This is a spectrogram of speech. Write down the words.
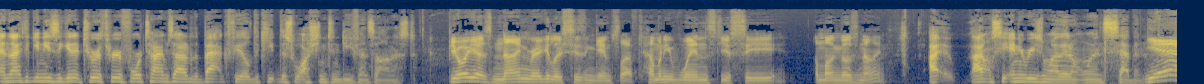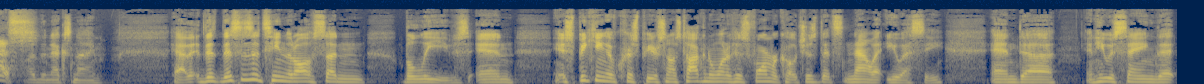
and I think he needs to get it two or three or four times out of the backfield to keep this Washington defense honest. BYU has nine regular season games left. How many wins do you see among those nine? I I don't see any reason why they don't win 7 Yes. the next 9. Yeah, this, this is a team that all of a sudden believes and speaking of Chris Petersen, I was talking to one of his former coaches that's now at USC and uh, and he was saying that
